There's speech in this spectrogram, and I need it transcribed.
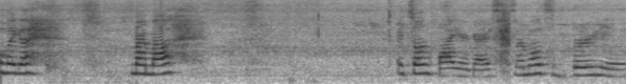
Oh my god. My mouth. It's on fire, guys. My mouth's burning.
